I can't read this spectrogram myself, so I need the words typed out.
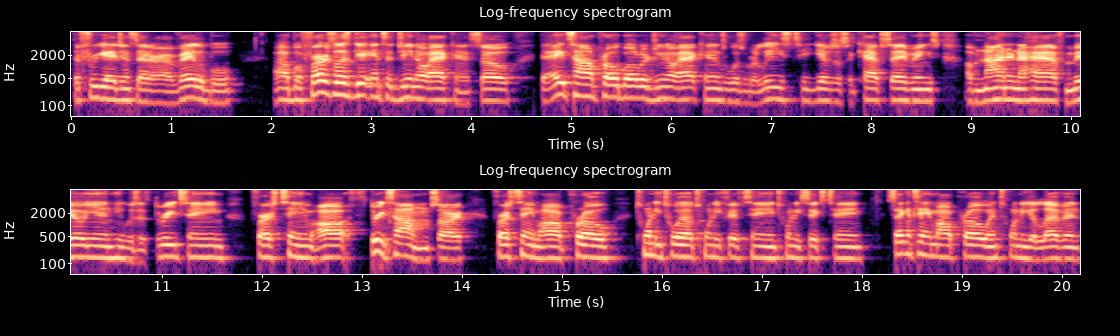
the free agents that are available. Uh, but first, let's get into Geno Atkins. So, the eight-time Pro Bowler Geno Atkins was released. He gives us a cap savings of nine and a half million. He was a three-team first team all three time, I'm sorry, first team all pro 2012, 2015, 2016, second team all pro in 2011,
